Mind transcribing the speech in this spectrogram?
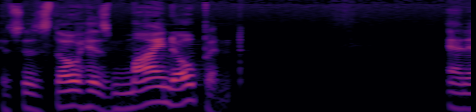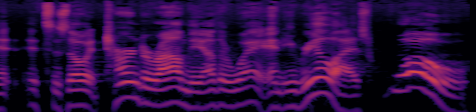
it's as though his mind opened. And it, it's as though it turned around the other way. And he realized, whoa,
